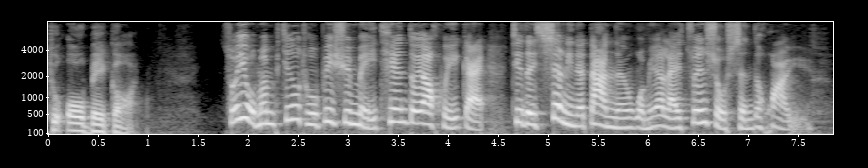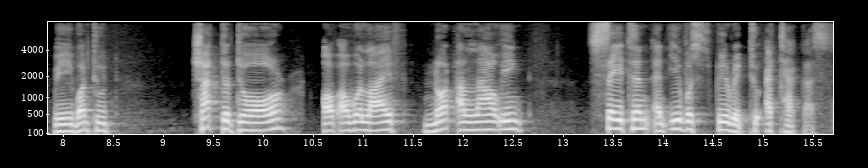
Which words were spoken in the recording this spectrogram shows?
to obey God. 所以，我们基督徒必须每天都要悔改，借着圣灵的大能，我们要来遵守神的话语。 We want to shut the door of our life, not allowing Satan and evil spirit to attack us.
